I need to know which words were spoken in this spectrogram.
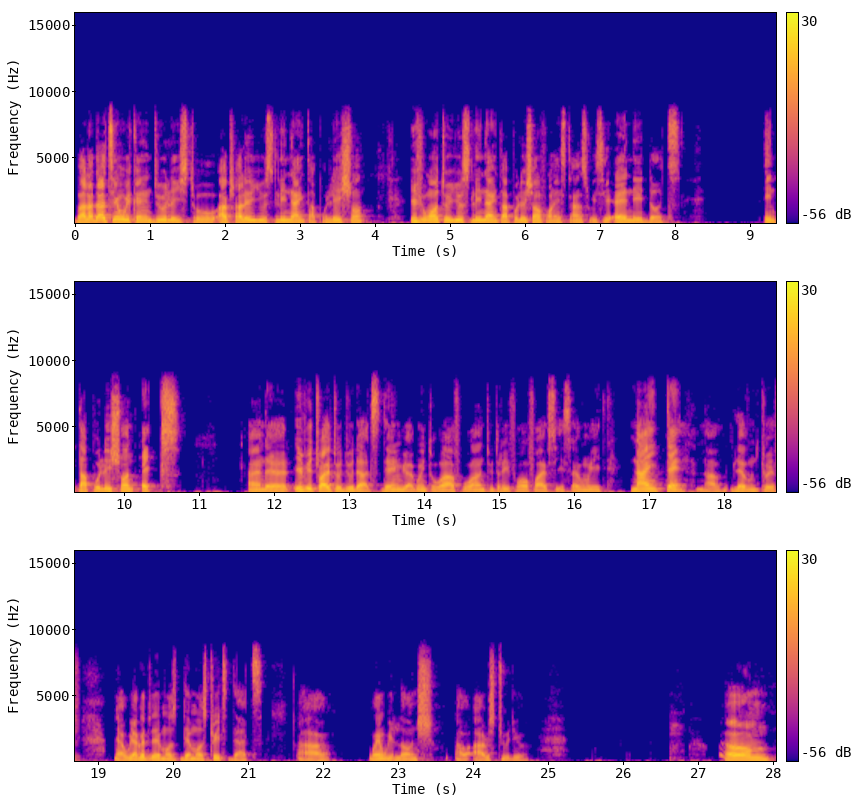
but another thing we can do is to actually use linear interpolation. If you want to use linear interpolation, for instance, we say NA dot interpolation X. And uh, if you try to do that, then we are going to have 1, 2, 3, 4, 5, 6, 7, 8, 9, 10, now 11, 12. Now we are going to demo demonstrate that uh, when we launch our R Studio. Um,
